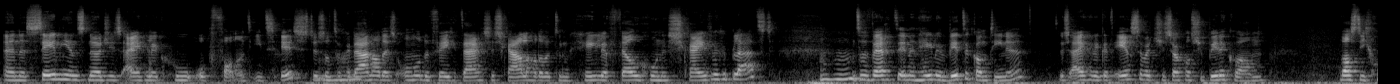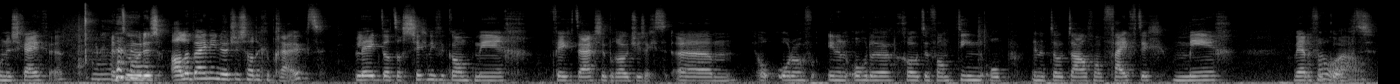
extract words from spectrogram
En een salience nudge is eigenlijk hoe opvallend iets is. Dus wat we Mhm. gedaan hadden is onder de vegetarische schalen hadden we toen hele felgroene schijven geplaatst. Mhm. Want we werkten in een hele witte kantine. Dus eigenlijk het eerste wat je zag als je binnenkwam, was die groene schijven. En toen we dus allebei die nutjes hadden gebruikt, bleek dat er significant meer vegetarische broodjes echt ehm, in een orde grootte van 10 op in een totaal van 50 meer werden Oh, verkocht.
